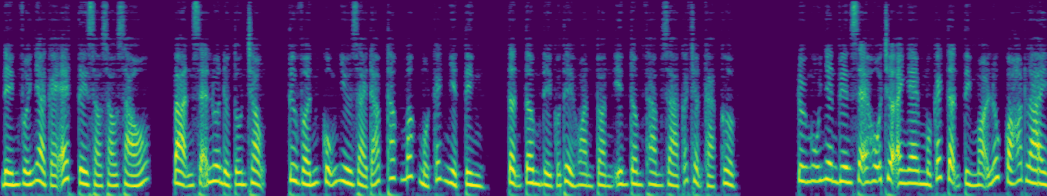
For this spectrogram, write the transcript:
Đến với nhà cái ST666, bạn sẽ luôn được tôn trọng, tư vấn cũng như giải đáp thắc mắc một cách nhiệt tình, tận tâm để có thể hoàn toàn yên tâm tham gia các trận cá cược. Đội ngũ nhân viên sẽ hỗ trợ anh em một cách tận tình mọi lúc qua hotline,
